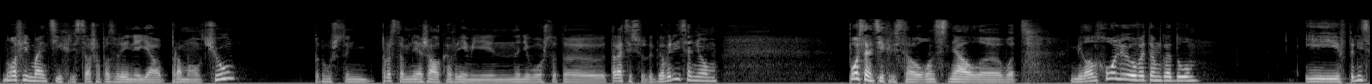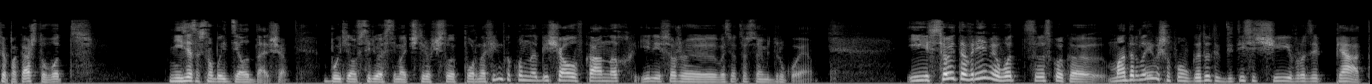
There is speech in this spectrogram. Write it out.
Ну, а фильм «Антихрист», с вашего позволения, я промолчу, потому что просто мне жалко времени на него что-то тратить, что-то говорить о нем. После «Антихриста» он снял э, вот «Меланхолию» в этом году, и, в принципе, пока что вот Неизвестно, что он будет делать дальше. Будет ли он всерьез снимать четырехчасовой порнофильм, как он обещал в Каннах, или все же возьмется что-нибудь другое. И все это время, вот сколько, Мандерлей вышел, по-моему, в году 2005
